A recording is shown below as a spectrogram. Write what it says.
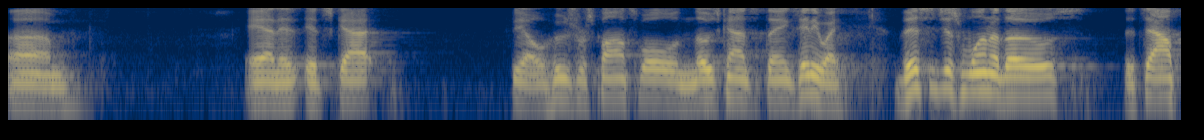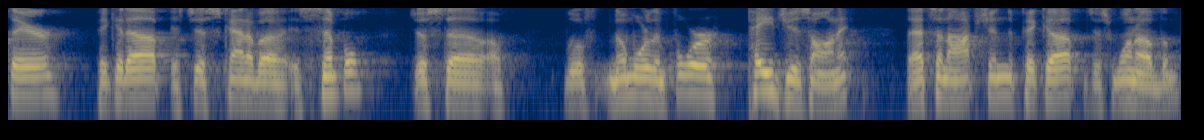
um, and it, it's got you know who's responsible and those kinds of things. Anyway, this is just one of those that's out there. Pick it up. It's just kind of a it's simple, just a, a little no more than four pages on it. That's an option to pick up, just one of them.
